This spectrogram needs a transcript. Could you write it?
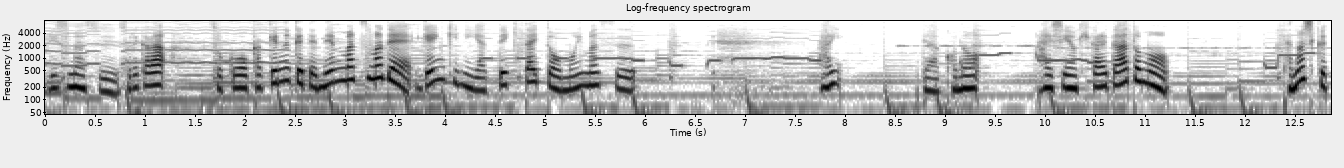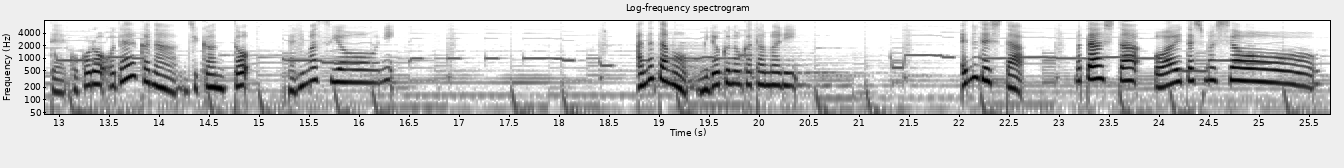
クリスマスそれからそこを駆け抜けて年末まで元気にやっていきたいと思います。はい。ではこの配信を聞かれた後も楽しくて心穏やかな時間となりますように。あなたも魅力の塊 N でした。また明日お会いいたしましょう。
